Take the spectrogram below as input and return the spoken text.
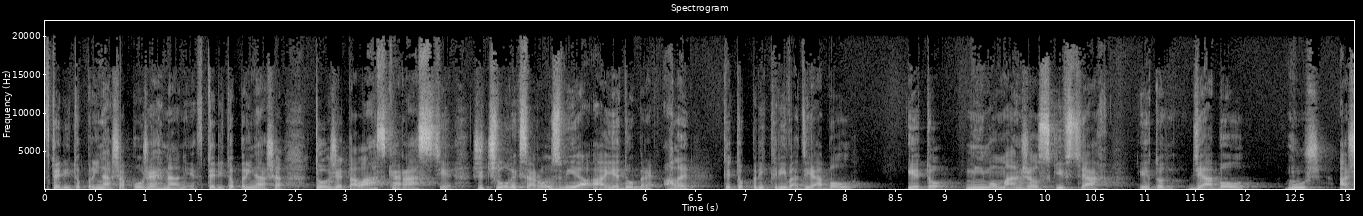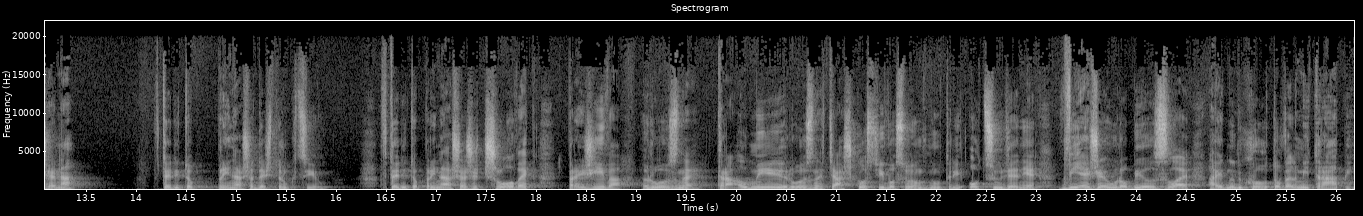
vtedy to prináša požehnanie. Vtedy to prináša to, že tá láska rastie, že človek sa rozvíja a je dobre. Ale keď to prikrýva diabol, je to mimo manželský vzťah, je to diabol, muž a žena, vtedy to prináša deštrukciu. Vtedy to prináša, že človek prežíva rôzne traumy, rôzne ťažkosti vo svojom vnútri, odsúdenie, vie, že urobil zle a jednoducho ho to veľmi trápi.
